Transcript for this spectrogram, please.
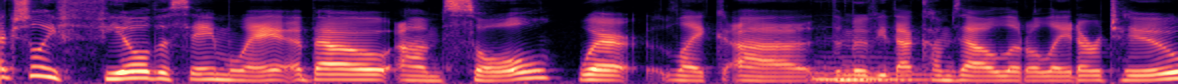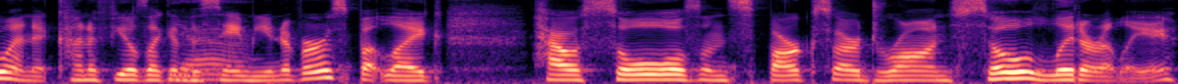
actually feel the same way about um, soul where like uh, the movie that comes out a little later too and it kind of feels like in the same universe but like how souls and sparks are drawn so literally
